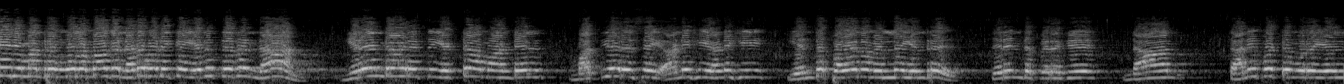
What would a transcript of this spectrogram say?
நீதிமன்றம் மூலமாக நடவடிக்கை எடுத்தது நான். இரண்டாயிரத்தி எட்டாம் ஆண்டில் மத்திய அரசை அணுகி அணுகி எந்த பயனும் இல்லை என்று தெரிந்த பிறகு நான் தனிப்பட்ட முறையில்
